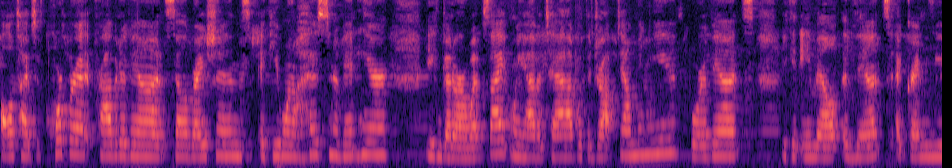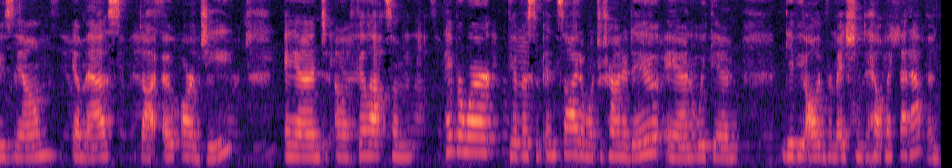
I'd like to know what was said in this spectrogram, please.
all types of corporate, private events, celebrations. If you want to host an event here, you can go to our website and we have a tab with a drop down menu for events. You can email events at grammymuseumms.org and uh, fill out some paperwork, give us some insight on what you're trying to do, and we can give you all information to help make that happen.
